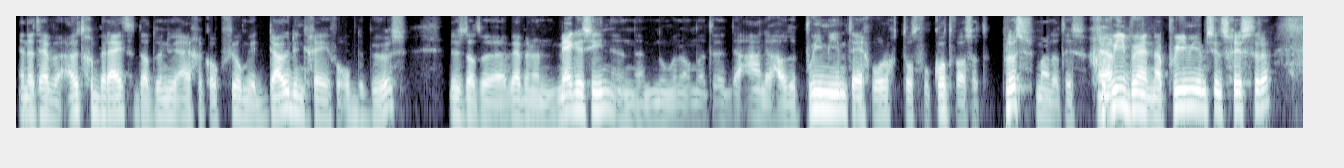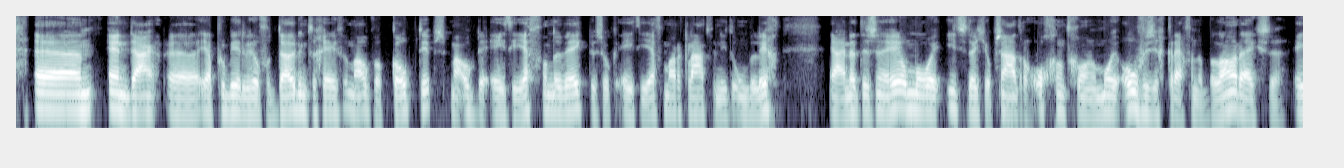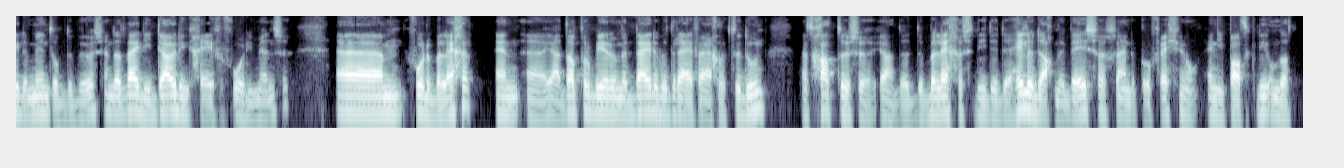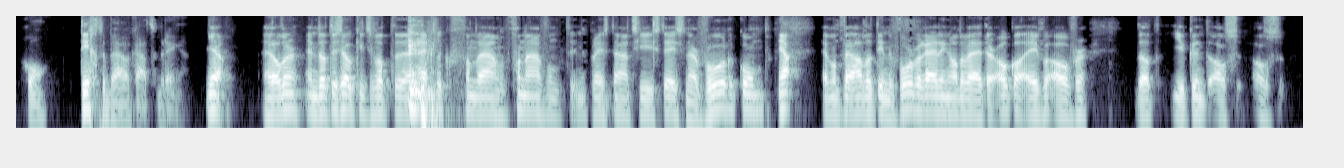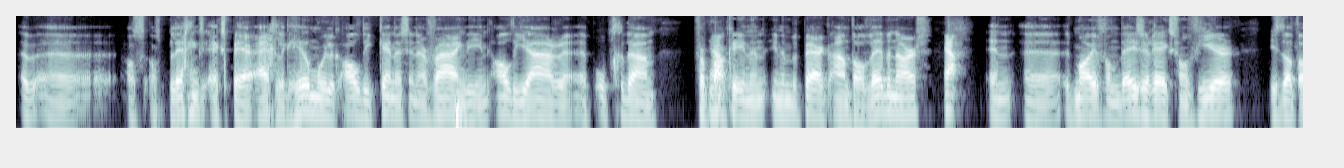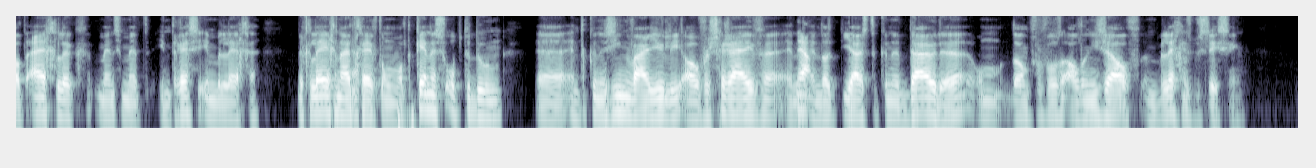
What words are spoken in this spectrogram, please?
En dat hebben we uitgebreid, dat we nu eigenlijk ook veel meer duiding geven op de beurs. Dus dat we, we hebben een magazine, en dat noemen we dan het, de aandeelhouder premium tegenwoordig. Tot voor kort was het plus, maar dat is gerebrand naar premium sinds gisteren. Uh, en daar uh, ja, proberen we heel veel duiding te geven, maar ook wel kooptips. Maar ook de ETF van de week, dus ook ETF-markt laten we niet onbelicht. Ja, en dat is een heel mooi iets dat je op zaterdagochtend gewoon een mooi overzicht krijgt van de belangrijkste elementen op de beurs. En dat wij die duiding geven voor die mensen, um, voor de belegger. En uh, ja, dat proberen we met beide bedrijven eigenlijk te doen. Het gat tussen ja, de, de beleggers die er de hele dag mee bezig zijn, de professional en die particulier, om dat gewoon dichter bij elkaar te brengen. Ja, Helder. En dat is ook iets wat uh, eigenlijk vandaag, vanavond in de presentatie steeds naar voren komt. Ja. En want wij hadden het in de voorbereiding hadden wij het er ook al even over. Dat je kunt als, als, uh, als, als beleggingsexpert eigenlijk heel moeilijk al die kennis en ervaring die je in al die jaren hebt opgedaan, verpakken in, een, in een beperkt aantal webinars. Ja. En uh, het mooie van deze reeks van vier is dat dat eigenlijk mensen met interesse in beleggen de gelegenheid Ja. geeft om wat kennis op te doen. eh, en te kunnen zien waar jullie over schrijven. En, Ja. en dat juist te kunnen duiden. Om dan vervolgens al dan niet zelf een beleggingsbeslissing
